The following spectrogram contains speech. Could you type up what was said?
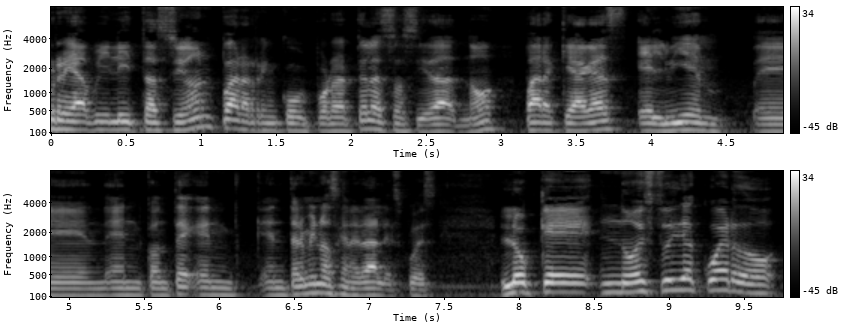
rehabilitación para reincorporarte a la sociedad, ¿no? Para que hagas el bien en, en, términos generales, pues. Lo que no estoy de acuerdo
